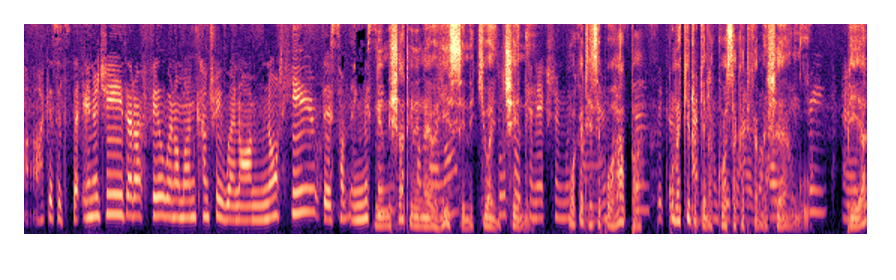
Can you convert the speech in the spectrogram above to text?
I guess it's the energy that I feel when I'm on country. When I'm not here, there's something missing. Ni nishati ninayohisi nikiwa nchini. Wakati sipo hapa, kuna kitu kinakosa katika maisha yangu. Pia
